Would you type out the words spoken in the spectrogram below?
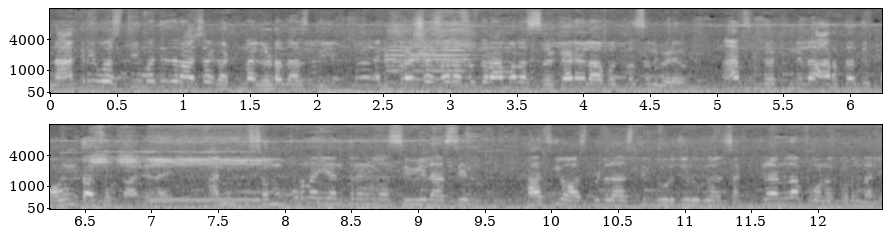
नागरी वस्तीमध्ये जर अशा घटना घडत असतील आणि प्रशासनाचं जर आम्हाला सहकार्य लाभत नसेल वेळेवर आज घटनेला अर्धा ते पाऊण तास होत आलेला आहे. आम्ही संपूर्ण यंत्रणेला सिव्हिल असेल खाजगी हॉस्पिटल असतील गुरुजी रुग्ण सगळ्यांना फोन करून झाले.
